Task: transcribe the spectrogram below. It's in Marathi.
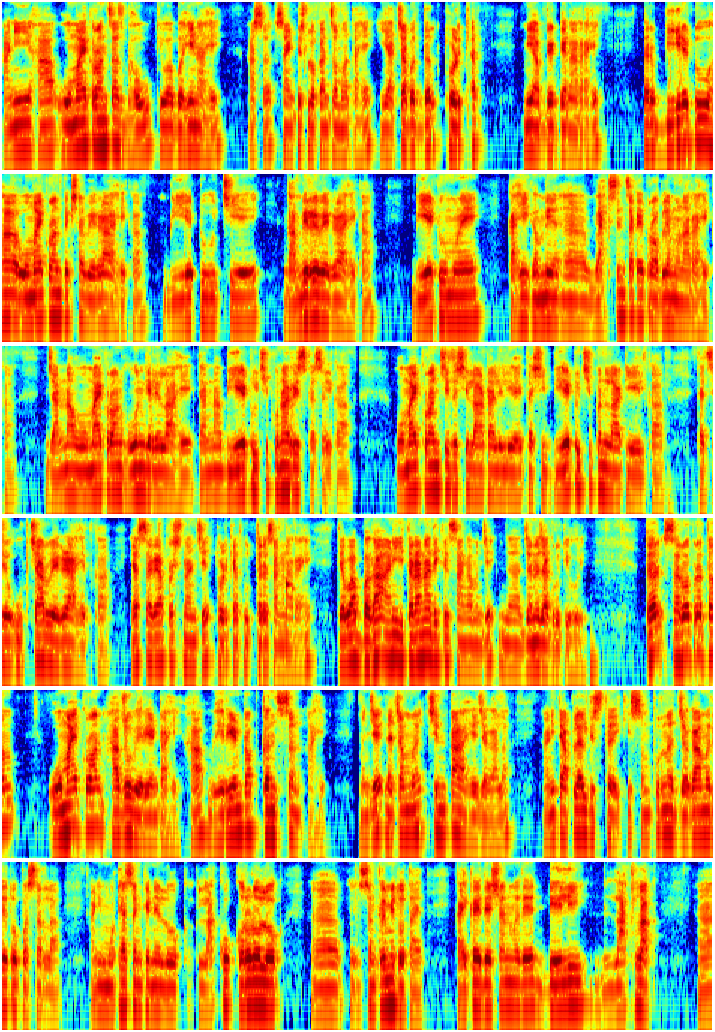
आणि हा ओमायक्रॉनचाच भाऊ किंवा बहीण आहे असं सायंटिस्ट लोकांचं मत आहे. याच्याबद्दल थोडक्यात मी अपडेट देणार आहे. तर बी ए टू हा ओमायक्रॉनपेक्षा वेगळा आहे का? बी ए टूचे गांभीर्य वेगळं आहे का? बी ए टूमुळे काही गंभीर वॅक्सिनचा काही प्रॉब्लेम होणार आहे का? ज्यांना ओमायक्रॉन होऊन गेलेला आहे त्यांना बी ए टूची पुन्हा रिस्क असेल का? ओमायक्रॉनची जशी लाट आलेली आहे तशी बी ए टूची पण लाट येईल का? त्याचे उपचार वेगळे आहेत का? या सगळ्या प्रश्नांचे थोडक्यात उत्तरं सांगणार आहे. तेव्हा बघा आणि इतरांना देखील सांगा म्हणजे जनजागृती होईल. तर सर्वप्रथम ओमायक्रॉन हा जो व्हेरियंट आहे हा व्हेरियंट ऑफ कन्सर्न आहे. म्हणजे त्याच्यामुळे चिंता आहे जगाला. आणि ते आपल्याला दिसतंय की संपूर्ण जगामध्ये तो पसरला. आणि मोठ्या संख्येने लोक लाखो करोडो लोक संक्रमित होत आहेत. काही काही देशांमध्ये डेली लाख लाख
